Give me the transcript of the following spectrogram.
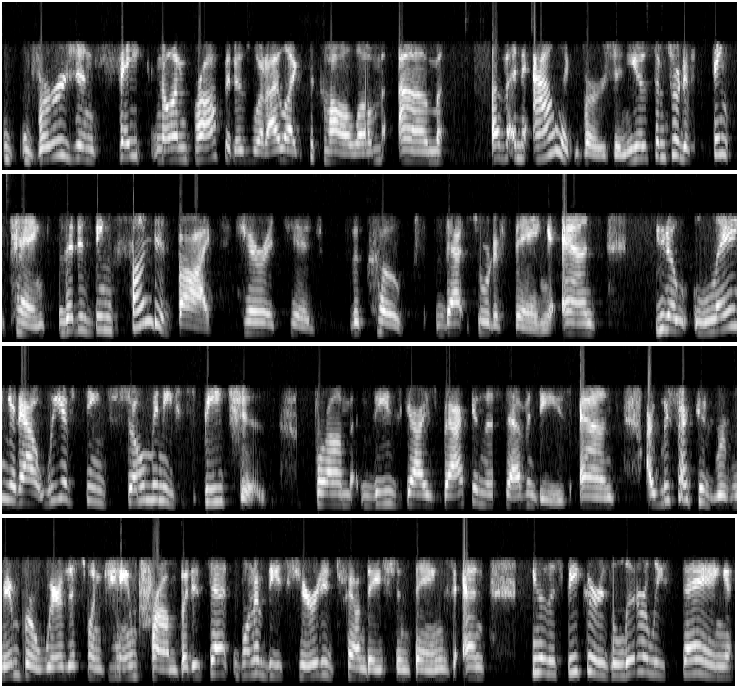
version fake nonprofit is what I like to call them, um, of an ALEC version, you know, some sort of think tank that is being funded by Heritage, the Kochs, that sort of thing. And, you know, laying it out, we have seen so many speeches from these guys back in the 70s. And I wish I could remember where this one came from, but it's at one of these Heritage Foundation things. And, you know, the speaker is literally saying,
